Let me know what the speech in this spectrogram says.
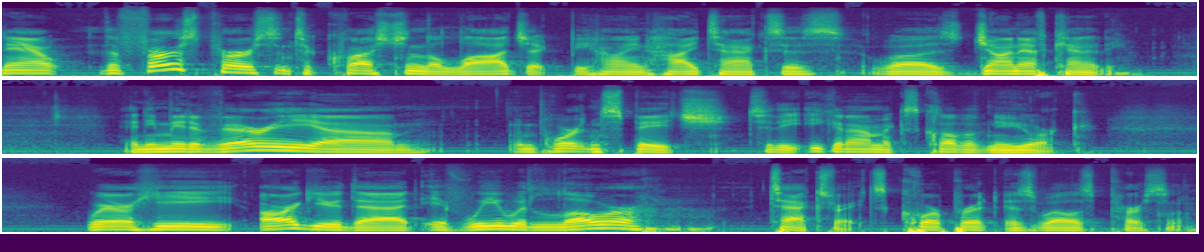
Now, the first person to question the logic behind high taxes was John F. Kennedy and he made a very um, important speech to the Economics Club of New York, where he argued that if we would lower tax rates, corporate as well as personal,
